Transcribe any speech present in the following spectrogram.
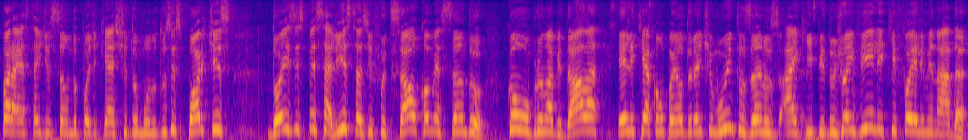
para esta edição do podcast do Mundo dos Esportes dois especialistas de futsal, começando com o Bruno Abdala, ele que acompanhou durante muitos anos a equipe do Joinville, que foi eliminada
